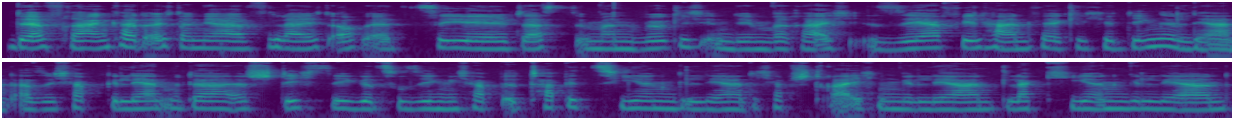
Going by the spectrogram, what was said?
Der Frank hat euch dann ja vielleicht auch erzählt, dass man wirklich in dem Bereich sehr viel handwerkliche Dinge lernt. Also ich habe gelernt, mit der Stichsäge zu sägen, ich habe tapezieren gelernt, ich habe streichen gelernt, lackieren gelernt,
